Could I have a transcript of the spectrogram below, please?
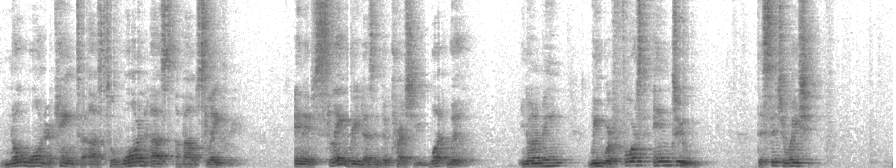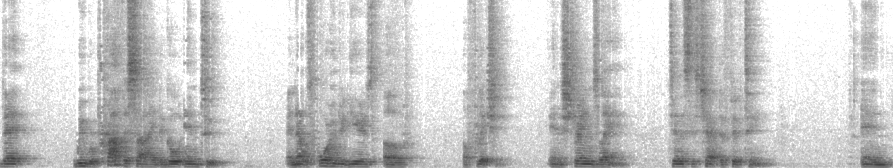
no warner came to us to warn us about slavery. And if slavery doesn't depress you, what will? You know what I mean? We were forced into the situation that we were prophesied to go into. And that was 400 years of affliction in a strange land. Genesis chapter 15. And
